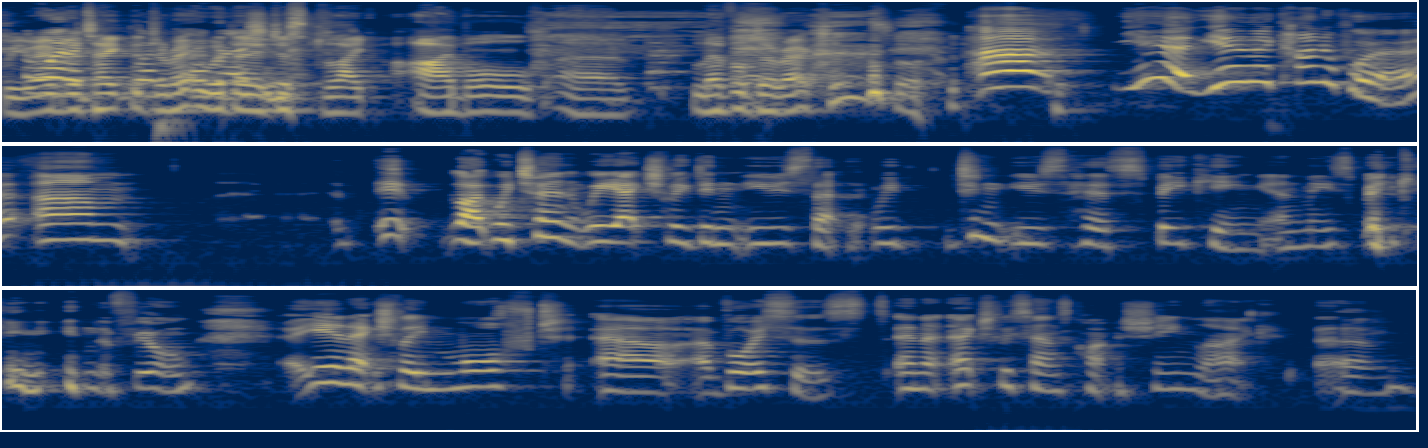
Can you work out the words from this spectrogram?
Were you able to take the direct? Were they just like eyeball uh, level directions? Uh, yeah, yeah, they kind of were. Um, it like we turned. We actually didn't use that. We didn't use her speaking and me speaking in the film. Ian actually morphed our, our voices, and it actually sounds quite machine-like. Um,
